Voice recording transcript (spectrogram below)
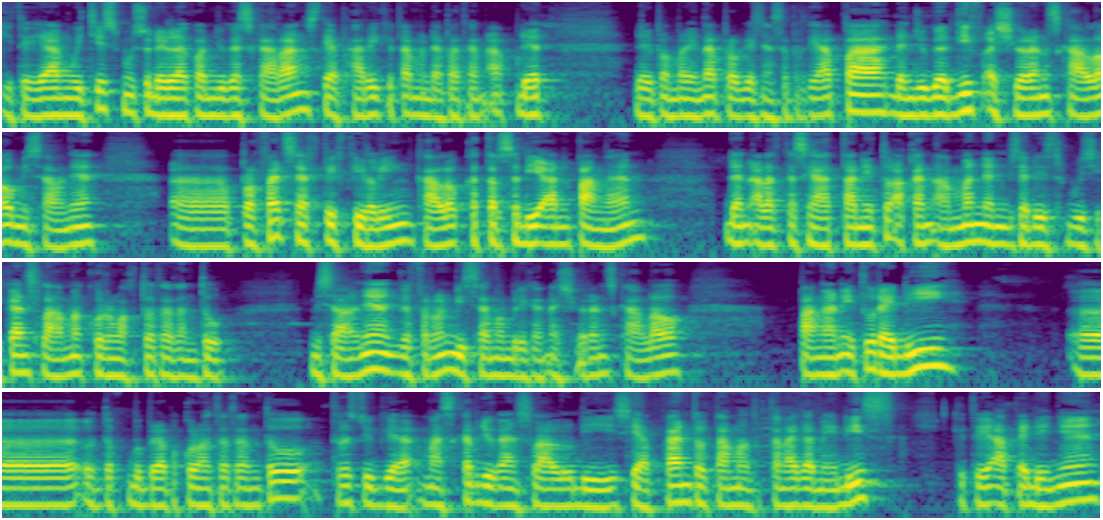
gitu yang which is sudah dilakukan juga sekarang setiap hari kita mendapatkan update dari pemerintah progresnya seperti apa dan juga give assurance kalau misalnya uh, provide safety feeling kalau ketersediaan pangan dan alat kesehatan itu akan aman dan bisa didistribusikan selama kurun waktu tertentu. Misalnya government bisa memberikan assurance kalau pangan itu ready uh, untuk beberapa kurun tertentu terus juga masker juga selalu disiapkan terutama untuk tenaga medis gitu ya APD-nya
